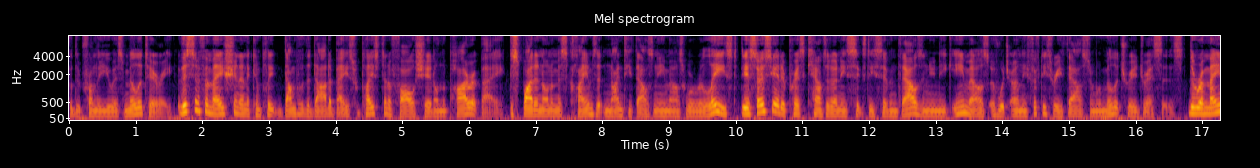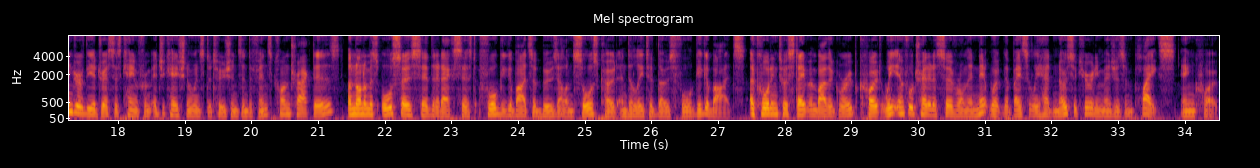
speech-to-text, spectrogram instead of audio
the, from the US military. This information and a complete dump of the database were placed in a file shared on the Pirate Bay. Despite Anonymous claims that 90,000 emails were released, the Associated Press counted only 67,000 unique emails, of which only 53,000 were military addresses. The remainder of the addresses came from educational institutions and defense contractors. Anonymous also said that it accessed 4 gigabytes of Booz Allen source code and deleted those 4 gigabytes. According to a statement by the group, quote, we infiltrated a server on their network that basically had no security measures in place, end quote.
